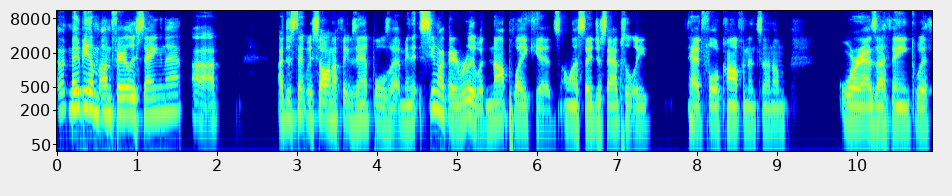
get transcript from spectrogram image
uh, maybe I'm unfairly saying that. Uh, I just think we saw enough examples that I mean, it seemed like they really would not play kids unless they just absolutely had full confidence in them. Whereas I think with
